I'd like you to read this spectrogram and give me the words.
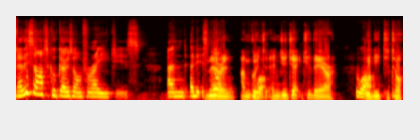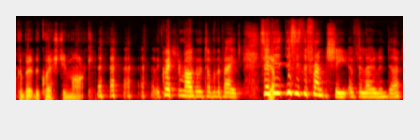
Now, this article goes on for ages, and, and it's Merryn, not. I'm going what? to interject you there. What? We need to talk about the question mark. the question mark at the top of the page. So Yep. thi- this is the front sheet of the Lowlander.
